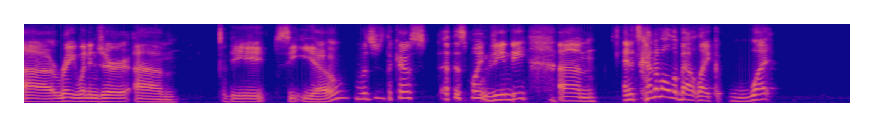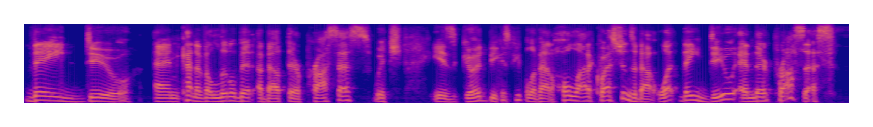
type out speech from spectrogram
uh ray winninger um the ceo wizards of the coast at this point d&d um and it's kind of all about like what they do and kind of a little bit about their process, which is good because people have had a whole lot of questions about what they do and their process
